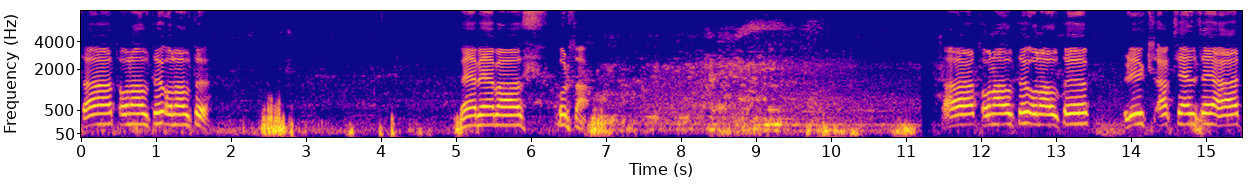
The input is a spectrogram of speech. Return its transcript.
Saat 16 16 BB Bas Bursa. Saat 16 16 Lüks Aksel Seyahat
